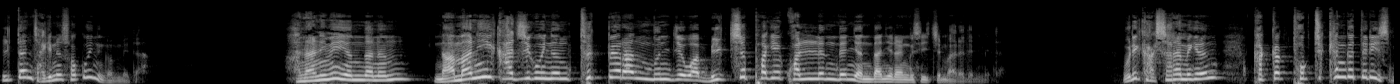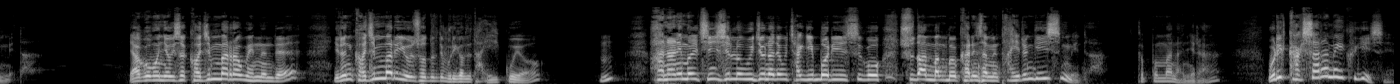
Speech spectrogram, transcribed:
일단 자기는 속고 있는 겁니다. 하나님의 연단은 나만이 가지고 있는 특별한 문제와 밀접하게 관련된 연단이라는 것을 잊지 말아야 됩니다. 우리 각 사람에게는 각각 독특한 것들이 있습니다. 야곱은 여기서 거짓말이라고 했는데 이런 거짓말의 요소들도 우리가 다 있고요. 음? 하나님을 진실로 의존하자고 자기 머리를 쓰고 수단 방법 가린 사람은 다 이런 게 있습니다. 그뿐만 아니라 우리 각 사람에게 그게 있어요.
